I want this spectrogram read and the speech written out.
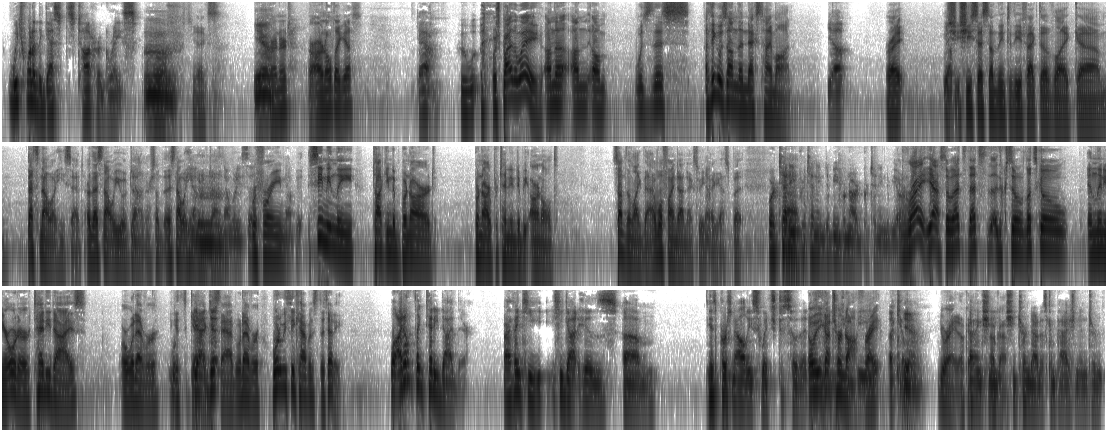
which one of the guests taught her grace? Mm, Yikes. yeah Bernard or Arnold, I guess. Yeah. Who Which, by the way, on the on um, was this? I think it was on the next time on, Yep. right? Yep. She, she says something to the effect of like, um, "That's not what he said," or "That's not what you have done," or something. That's not what he Yeah. would have done. That's done. not what he said. Referring, Yep. seemingly talking to Bernard, Bernard pretending to be Arnold, something like that. We'll find out next week, Yep. I guess. But Or Teddy Um, pretending to be Bernard, pretending to be Arnold. right, yeah. So that's that's the, so. Let's go in linear order. Teddy dies, or whatever. He gets yeah, gagged, di- stabbed, whatever. What do we think happens to Teddy? Well, I don't think Teddy died there. I think he he got his um his personality switched so that Oh, he he got turned off, right? A killer. yeah You're right. Okay. I think she okay. she turned down his compassion and turned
